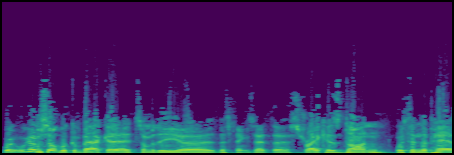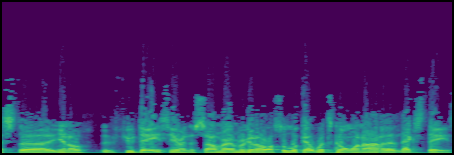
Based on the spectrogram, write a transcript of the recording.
we're, we're going to start looking back at, some of the uh, the things that the strike has done within the past, uh, you know, a few days here in the summer, and we're going to also look at what's going on in the next days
